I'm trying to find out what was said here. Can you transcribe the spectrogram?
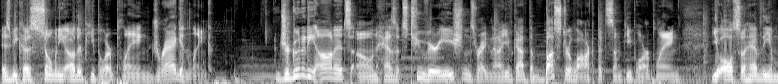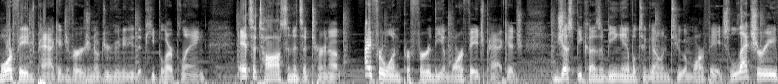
is because so many other people are playing Dragon Link. Dragunity on its own has its two variations right now. You've got the Buster Lock that some people are playing. You also have the Amorphage package version of Dragunity that people are playing. It's a toss and it's a turn up. I, for one, prefer the Amorphage package just because of being able to go into Amorphage Lechery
